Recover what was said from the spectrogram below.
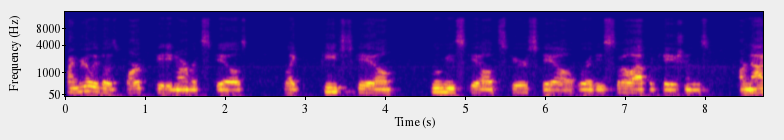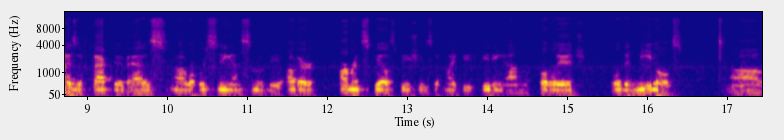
primarily those bark feeding armored scales like peach scale, gloomy scale, obscure scale, where these soil applications are not as effective as uh, what we're seeing on some of the other armored scale species that might be feeding on the foliage or the needles uh,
